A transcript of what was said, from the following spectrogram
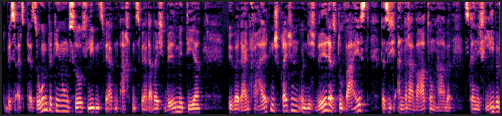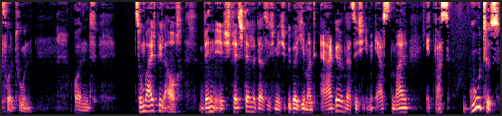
du bist als Person bedingungslos liebenswert und achtenswert, aber ich will mit dir über dein Verhalten sprechen und ich will, dass du weißt, dass ich andere Erwartungen habe. Das kann ich liebevoll tun. Und zum Beispiel auch, wenn ich feststelle, dass ich mich über jemand ärgere, dass ich ihm erstmal etwas Gutes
